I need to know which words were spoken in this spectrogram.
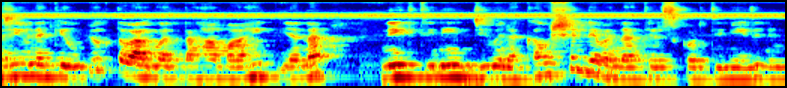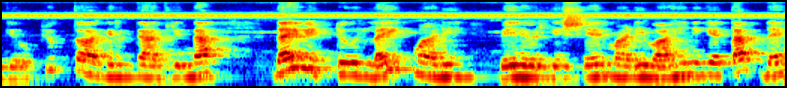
ಜೀವನಕ್ಕೆ ಉಪಯುಕ್ತವಾಗುವಂತಹ ಮಾಹಿತಿಯನ್ನ ನೀಡ್ತೀನಿ, ಜೀವನ ಕೌಶಲ್ಯವನ್ನು ತಿಳಿಸ್ಕೊಡ್ತೀನಿ, ಇದು ನಿಮಗೆ ಉಪಯುಕ್ತ ಆಗಿರುತ್ತೆ. ಆದ್ರಿಂದ ದಯವಿಟ್ಟು ಲೈಕ್ ಮಾಡಿ, ಬೇರೆಯವರಿಗೆ ಶೇರ್ ಮಾಡಿ, ವಾಹಿನಿಗೆ ತಪ್ಪದೆ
